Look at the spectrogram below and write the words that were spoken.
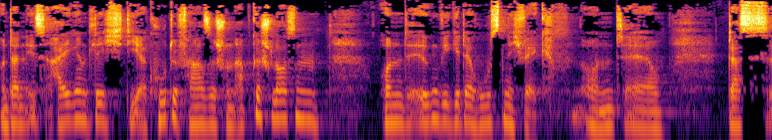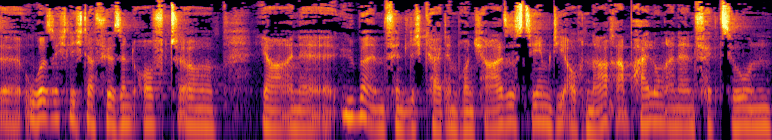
Und dann ist eigentlich die akute Phase schon abgeschlossen und irgendwie geht der Husten nicht weg. Und äh, das äh, ursächlich dafür sind oft äh, ja eine Überempfindlichkeit im Bronchialsystem, die auch nach Abheilung einer Infektion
